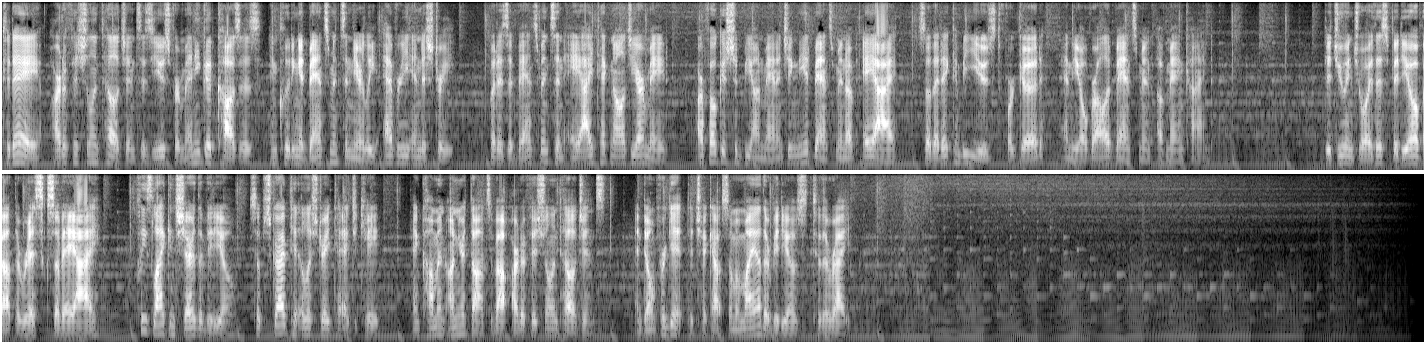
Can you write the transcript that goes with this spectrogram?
Today, artificial intelligence is used for many good causes, including advancements in nearly every industry. But as advancements in AI technology are made, our focus should be on managing the advancement of AI so that it can be used for good and the overall advancement of mankind. Did you enjoy this video about the risks of AI? Please like and share the video, subscribe to Illustrate to Educate, and comment on your thoughts about artificial intelligence. And don't forget to check out some of my other videos to the right.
